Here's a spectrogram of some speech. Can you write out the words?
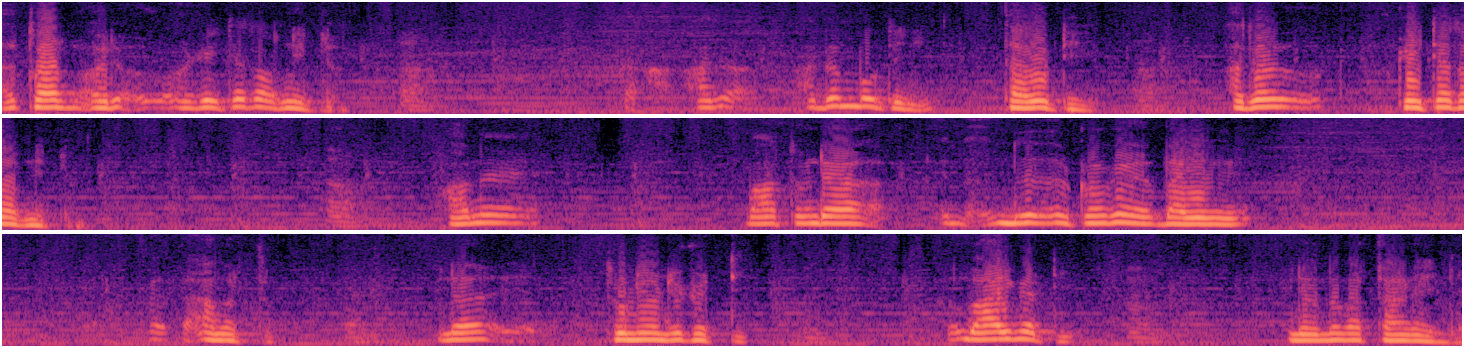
ഒരു ഒഴിച്ച തുറന്നിട്ടു അത് അതും പൂട്ടിനി തവിട്ടി അത് കീറ്റ തുറന്നിട്ടു അന്ന് ബാത്റൂമിന്റെ ഭയം അമർത്തും. പിന്നെ തുണി കൊണ്ട് കെട്ടി. വായും കെട്ടി. പിന്നെ ഒന്നും വർത്താനില്ല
